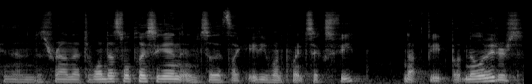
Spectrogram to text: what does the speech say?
And then just round that to one decimal place again, and so that's like eighty-one point six feet, not feet, but millimeters.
